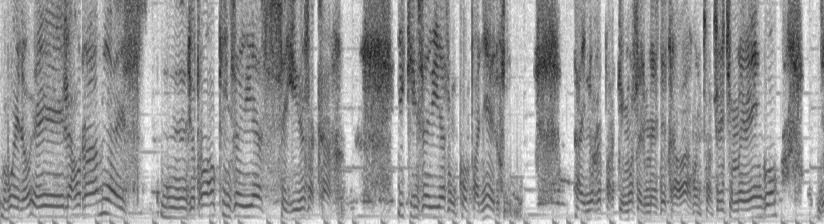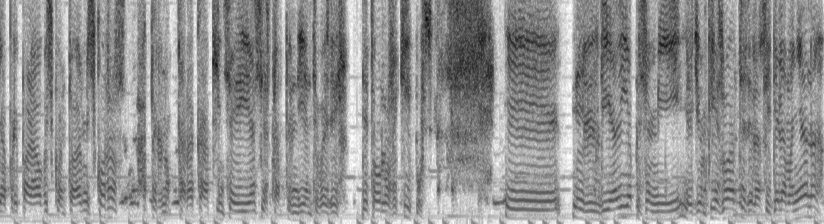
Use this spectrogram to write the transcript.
Bueno, eh, la jornada mía es, mm, yo trabajo 15 días seguidos acá y 15 días un compañero. Ahí nos repartimos el mes de trabajo. Entonces yo me vengo ya preparado pues con todas mis cosas a pernoctar acá 15 días y a estar pendiente pues de todos los equipos. El día a día, pues en mí, eh, yo empiezo antes de las 6 de la mañana,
